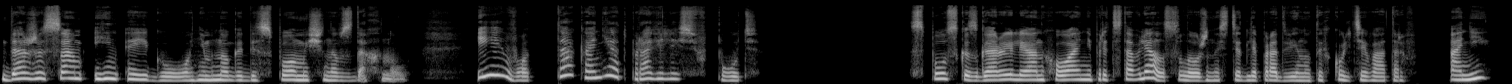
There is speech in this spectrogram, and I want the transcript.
Даже сам Инь Эйго немного беспомощно вздохнул. И вот так они отправились в путь. Спуск с горы Лианхуа не представлял сложности для продвинутых культиваторов. Они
